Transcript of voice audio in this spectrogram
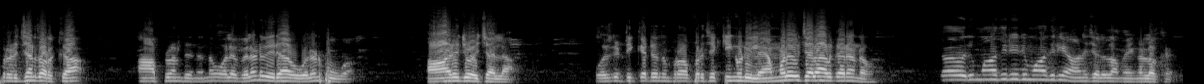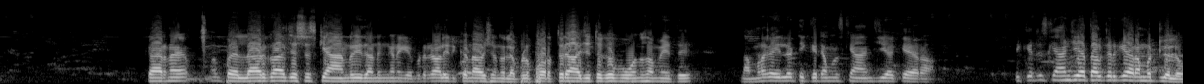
ഫ്രിഡ്ജാണ് തുറക്കുക. ആപ്പിളാണ് തിന്നുന്ന ഓല ഇവലാണ് വരിക ഓലാണ് പോവുക. ആരും ചോദിച്ചല്ല ഓൽക്ക് ടിക്കറ്റ് ഒന്നും പ്രോപ്പർ ചെക്കിംഗ് കൂടി ഇല്ല. നമ്മൾ ചില ആൾക്കാരുണ്ടോ? ഒരുമാതിരി ഒരുമാതിരിയാണ് ചില സമയങ്ങളിലൊക്കെ. കാരണം ഇപ്പൊ എല്ലാവർക്കും ജസ്റ്റ് സ്കാനർ ചെയ്താണ് ഇങ്ങനെ. എവിടെ ഒരാൾ ഇരിക്കേണ്ട ആവശ്യമൊന്നുമില്ല. അപ്പോൾ പുറത്ത് രാജ്യത്തൊക്കെ പോകുന്ന സമയത്ത് നമ്മളെ കയ്യിലെ ടിക്കറ്റ് നമ്മൾ സ്കാൻ ചെയ്യാൻ കയറാം. ടിക്കറ്റ് സ്കാൻ ചെയ്യാത്ത ആൾക്കാർക്ക് കയറാൻ പറ്റില്ലല്ലോ.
